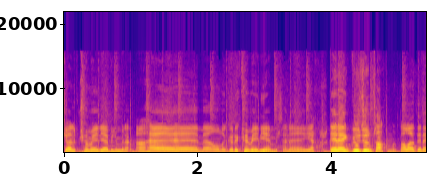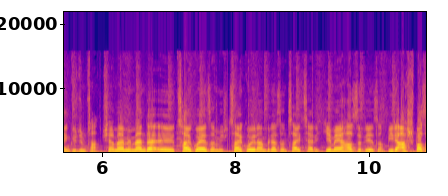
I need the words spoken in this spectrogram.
gəlib kömək eləyə bilmirəm. Hə, hə, mən ona görə kömək eləyəmirsən, hə, yaxşı. Denən gücüm çatmır. Dala, denən gücüm çatmır. Şəməmi, mən də e, çay qoyacağam. iş. Çay qoyuram, birazdan çay içərik. Yeməyi hazırlayacağam. Biri aşpaz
